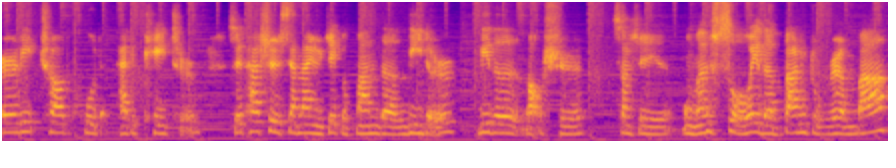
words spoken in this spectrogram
Early Childhood Educator。所以他是相当于这个班的 leader，leader 老师，算是我们所谓的班主任吧。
